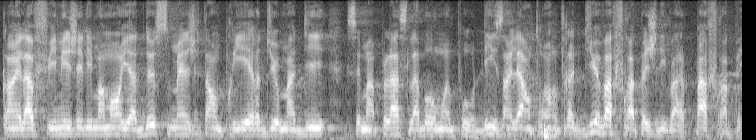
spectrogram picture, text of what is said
Quand elle a fini, j'ai dit, maman, il y a deux semaines, j'étais en prière. Dieu m'a dit, c'est ma place là-bas au moins pour dix ans. Il est en train, Dieu va frapper. Je dis, va pas frapper.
